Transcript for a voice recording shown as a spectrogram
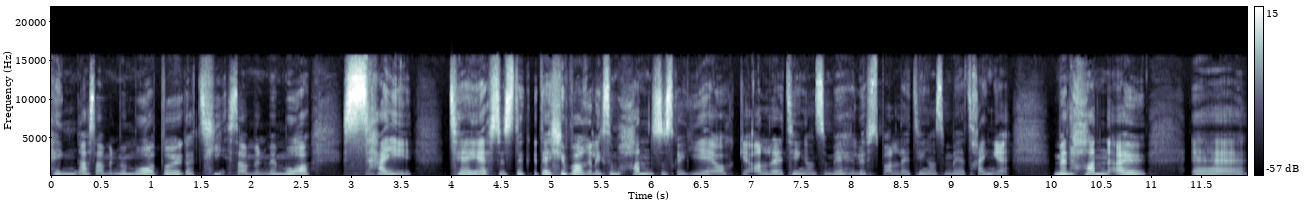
henge sammen. Vi må bruke tid sammen. Vi må si til Jesus. Det, det, er ikke bare liksom han som skal gi oss alle de tingene som vi har lyst på, alle de tingene som vi trenger. Men han òg eh,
